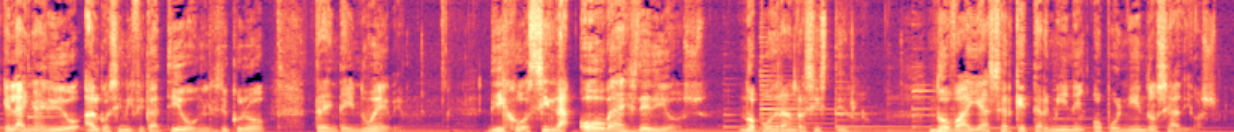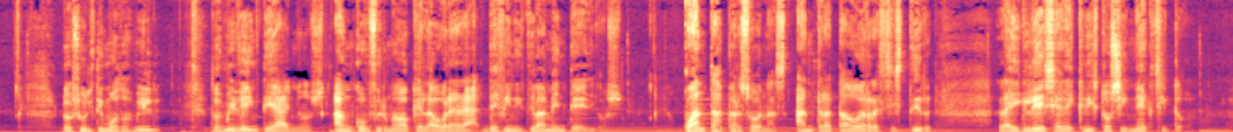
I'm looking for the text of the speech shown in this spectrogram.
él ha añadido algo significativo en el versículo 39. Dijo, si la obra es de Dios, no podrán resistirlo. No vaya a ser que terminen oponiéndose a Dios. Los últimos 2020 años han confirmado que la obra era definitivamente de Dios. ¿Cuántas personas han tratado de resistir la iglesia de Cristo sin éxito?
